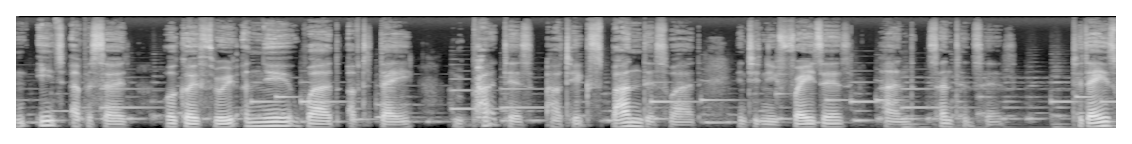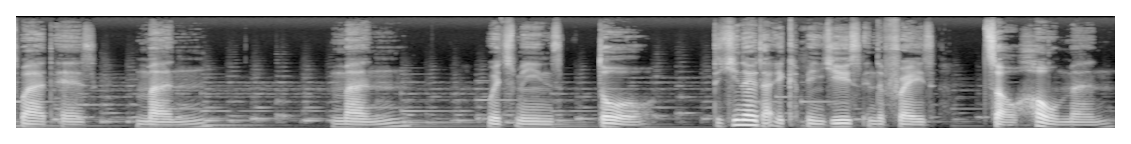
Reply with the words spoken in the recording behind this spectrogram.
in each episode we'll go through a new word of the day and practice how to expand this word into new phrases and sentences. Today's word is 门 man, which means door. Did you know that it can be used in the phrase 走后门?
